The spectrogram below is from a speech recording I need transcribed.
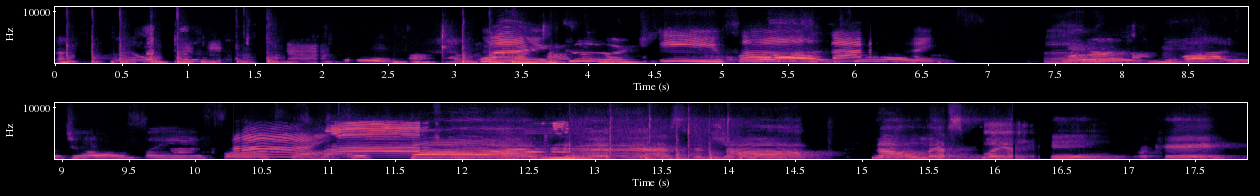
one two three four five Louder. one two three four five Five. Yes, good job. Now let's play a game, okay?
